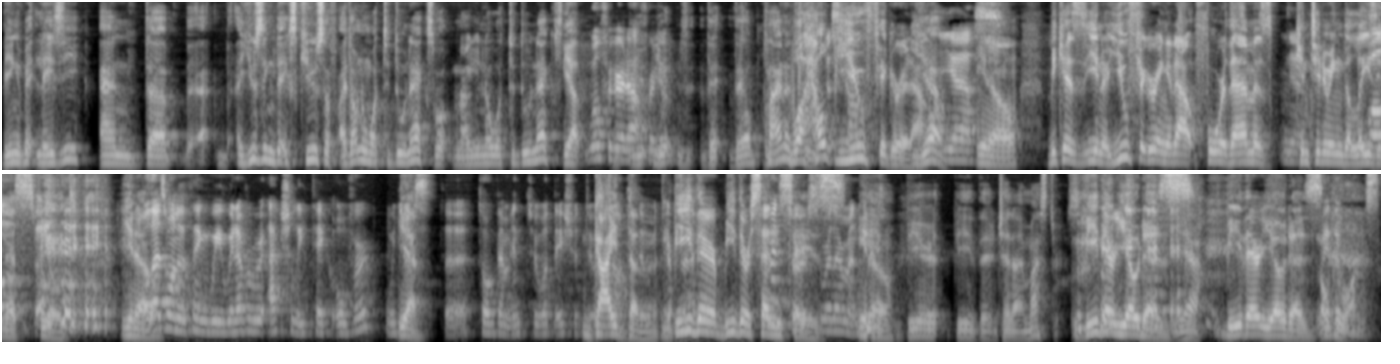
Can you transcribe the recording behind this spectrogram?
being a bit lazy and uh, uh, using the excuse of I don't know what to do next. Well, now you know what to do next. Yep. We'll figure it out for you. They, they'll plan it. We'll for you. help Just you come. figure it out. Yeah. Yes. You know, because you know you figuring it out for them is Yeah. continuing the laziness field. You know, well, that's one of the things we, we never actually take over. We Yeah. just uh, talk them into what they should do. guide not do them. Be their be their Mentors, senseis. we're you know, be be the Jedi masters. be their Yodas. Yeah. Be their Yodas. Obi Wan's.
